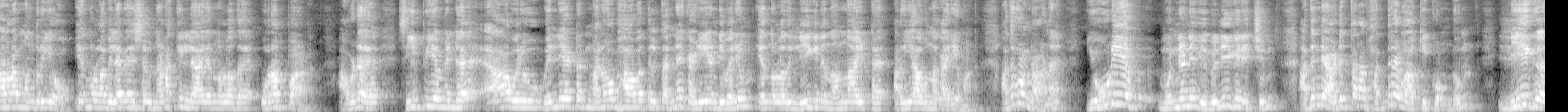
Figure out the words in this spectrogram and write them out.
ആറാം മന്ത്രിയോ എന്നുള്ള വിലപേശൽ നടക്കില്ല എന്നുള്ളത് ഉറപ്പാണ്. അവിടെ സി പി എമ്മിന്റെ ആ ഒരു വെല്ലിയേട്ടൻ മനോഭാവത്തിൽ തന്നെ കഴിയേണ്ടി വരും എന്നുള്ളത് ലീഗിന് നന്നായിട്ട് അറിയാവുന്ന കാര്യമാണ്. അതുകൊണ്ടാണ് യു ഡി എഫ് മുന്നണി വിപുലീകരിച്ചും അതിന്റെ അടിത്തറ ഭദ്രമാക്കിക്കൊണ്ടും ലീഗ്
